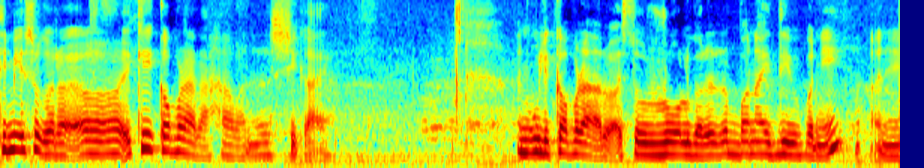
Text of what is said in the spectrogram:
तिमी यसो गर केही कपडा राख भनेर सिकायो। अनि उसले कपडाहरू यस्तो रोल गरेर बनाइदियो पनि अनि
